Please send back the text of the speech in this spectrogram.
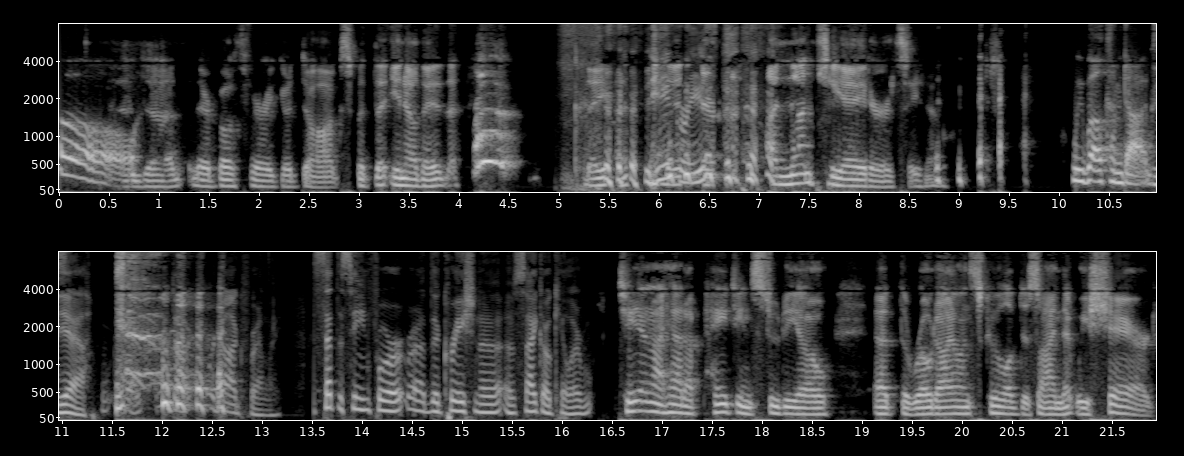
Oh. And uh, they're both very good dogs. But, the, you know, they, the, they, they enunciators, you know. We welcome dogs. Yeah. We're dog, we're dog friendly. Set the scene for uh, the creation of, of Psycho Killer. Tina and I had a painting studio at the Rhode Island School of Design that we shared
